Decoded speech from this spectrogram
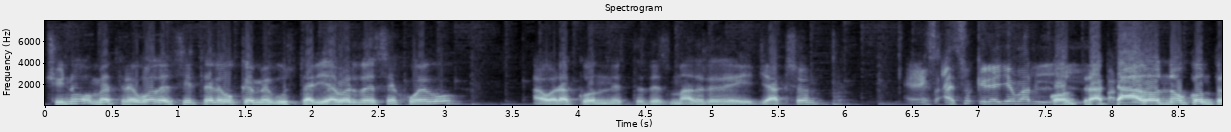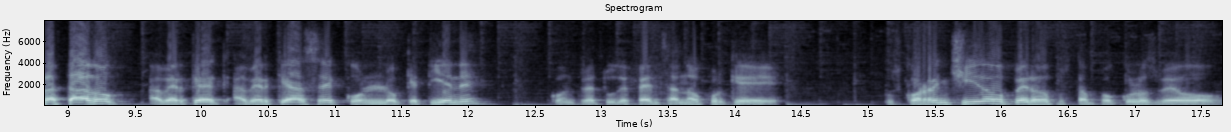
Chino, me atrevo a decirte algo que me gustaría ver de ese juego. Ahora con este desmadre de Jackson, Es- a eso quería llevar el. contratado, no contratado, a ver qué, a ver qué hace con lo que tiene contra tu defensa, ¿no? Porque pues corren chido, pero pues tampoco los veo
